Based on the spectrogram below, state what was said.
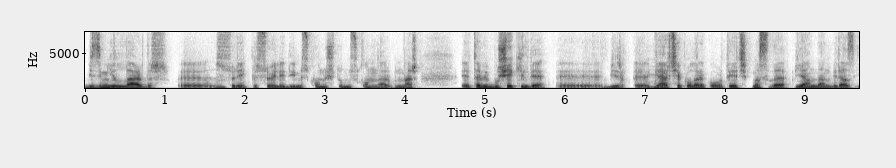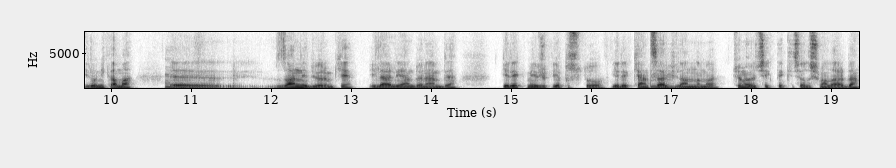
bizim yıllardır e, sürekli söylediğimiz, konuştuğumuz konular bunlar. E, tabii bu şekilde e, bir e, gerçek olarak ortaya çıkması da bir yandan biraz ironik ama e, zannediyorum ki ilerleyen dönemde gerek mevcut yapı stoğu, gerek kentsel planlama tüm ölçekteki çalışmalarda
